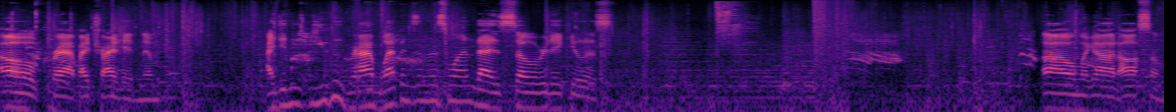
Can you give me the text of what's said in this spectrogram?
Oh crap, I tried hitting him. I didn't- you can grab weapons in this one? That is so ridiculous. Oh my god, awesome.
